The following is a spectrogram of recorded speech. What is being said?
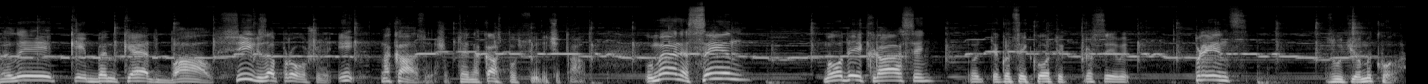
великий бенкет бал, всіх запрошує і наказує, щоб цей наказ повсюди читали. У мене син, молодий красень, от як оцей котик красивий, принц, звуть його Микола.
